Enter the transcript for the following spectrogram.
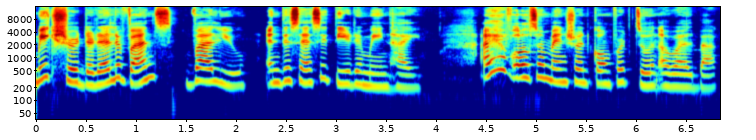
Make sure the relevance, value, and necessity remain high. I have also mentioned comfort zone a while back.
